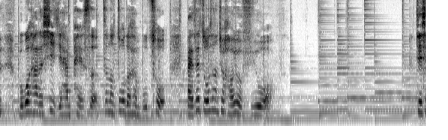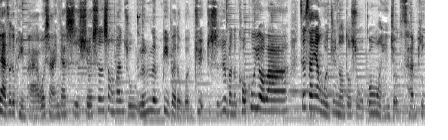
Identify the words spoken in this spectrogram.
不过它的细节和配色真的做得很不错，摆在桌上就好有 feel 哦。接下来这个品牌，我想应该是学生上班族人人必备的文具，就是日本的 Kokuyo 啦。这三样文具呢，都是我观望已久的产品。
